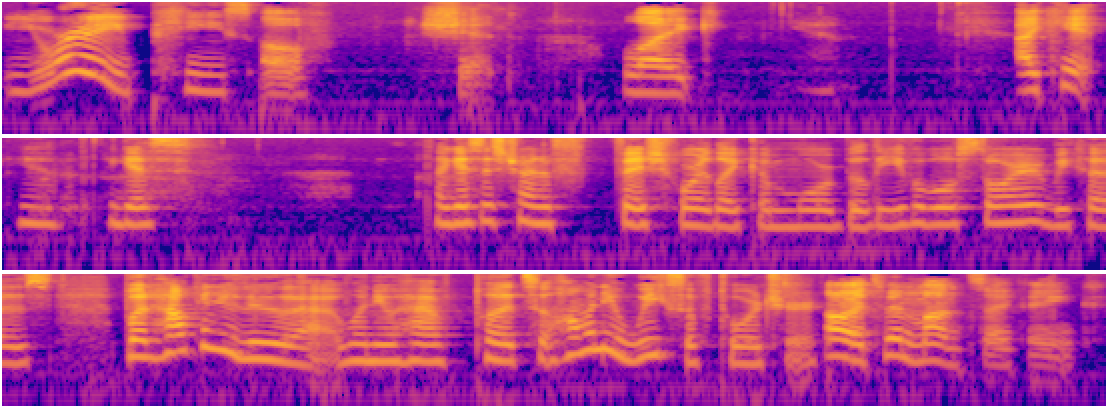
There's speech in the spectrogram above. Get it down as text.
you're a piece of shit. Like, I can't. yeah. I guess I guess it's trying to fish for like a more believable story because, but how can you do that when you have put how many weeks of torture? Oh, it's been months, I think.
